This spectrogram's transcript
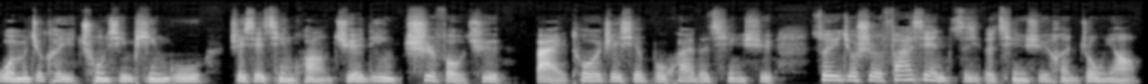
我们就可以重新评估这些情况，决定是否去摆脱这些不快的情绪。所以就是发现自己的情绪很重要，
